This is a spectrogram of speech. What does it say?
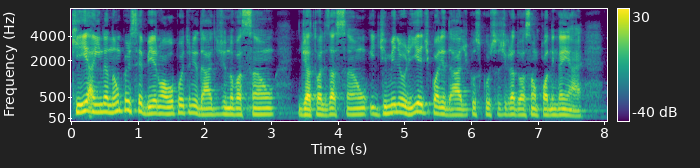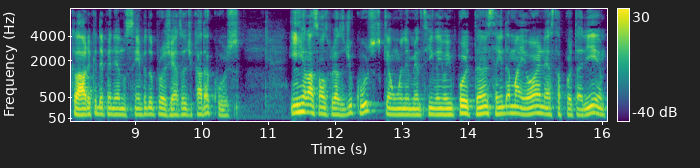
que ainda não perceberam a oportunidade de inovação, de atualização e de melhoria de qualidade que os cursos de graduação podem ganhar. Claro que dependendo sempre do projeto de cada curso. Em relação aos projetos de cursos, que é um elemento que ganhou importância ainda maior nesta portaria,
